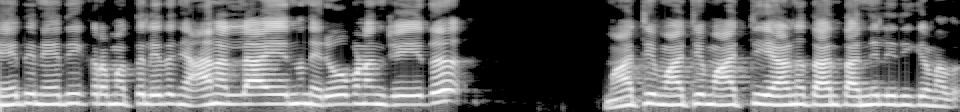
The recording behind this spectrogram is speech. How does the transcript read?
നേതി നേതിക്രമത്തിൽ ഇത് ഞാനല്ല എന്ന് നിരൂപണം ചെയ്ത് മാറ്റി മാറ്റി മാറ്റിയാണ് താൻ തന്നിലിരിക്കുന്നത്.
